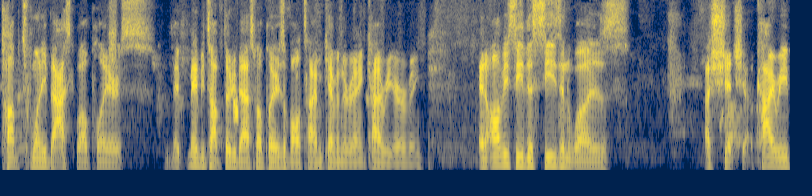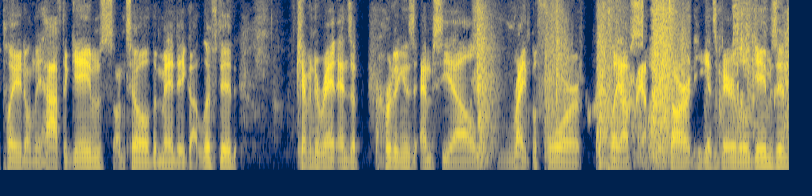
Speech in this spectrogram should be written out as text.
top twenty basketball players, maybe top thirty basketball players of all time, Kevin Durant, Kyrie Irving, and obviously this season was a shit show. Kyrie played only half the games until the mandate got lifted. Kevin Durant ends up hurting his MCL right before the playoffs start. He gets very little games in.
